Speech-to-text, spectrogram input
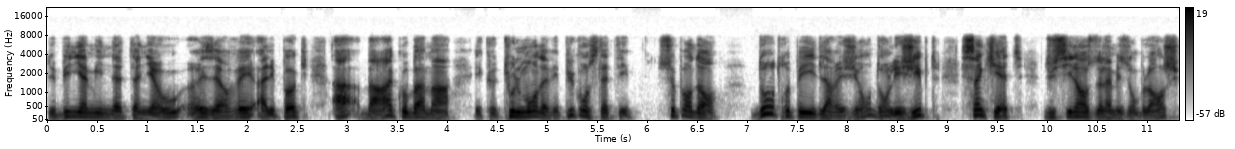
de Benjamin Netanyahu, réservé à l'époque à Barack Obama, et que tout le monde avait pu constater. Cependant, D'autres pays de la région, dont l'Égypte, s'inquiètent du silence de la Maison-Blanche.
